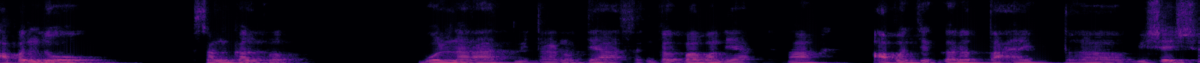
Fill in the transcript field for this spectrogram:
आपण जो संकल्प बोलणार आहात मित्रांनो त्या संकल्पामध्ये आपल्याला आपण जे करत आहेत विशेष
